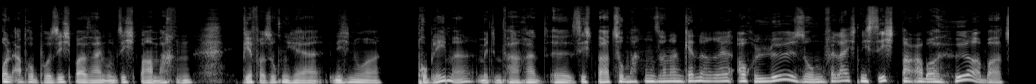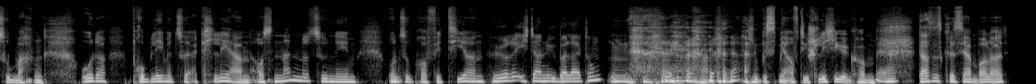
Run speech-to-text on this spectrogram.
Und apropos sichtbar sein und sichtbar machen, wir versuchen hier nicht nur Probleme mit dem Fahrrad äh, sichtbar zu machen, sondern generell auch Lösungen, vielleicht nicht sichtbar, aber hörbar zu machen oder Probleme zu erklären, auseinanderzunehmen und zu profitieren. Höre ich da eine Überleitung? du bist mir auf die Schliche gekommen. Ja. Das ist Christian Bollert,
